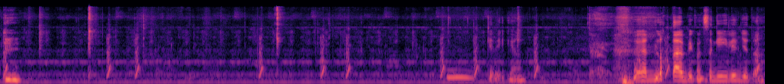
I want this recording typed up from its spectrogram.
Kiri yan. Hadlok tabi kung sa gilid yun ah.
